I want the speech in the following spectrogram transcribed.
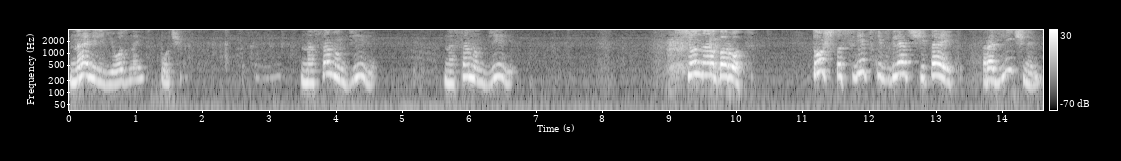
на религиозной почве на самом деле, на самом деле, все наоборот. То, что светский взгляд считает различным,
